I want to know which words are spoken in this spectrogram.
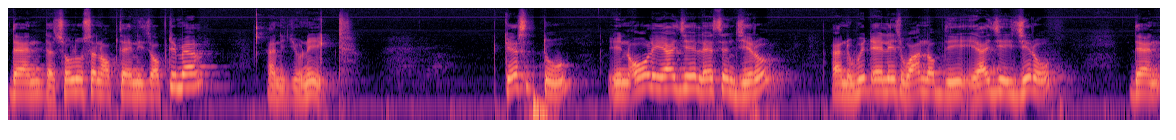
then the solution obtained is optimal and unique case 2 in all aij less than 0 and with at least one of the aij is 0 then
